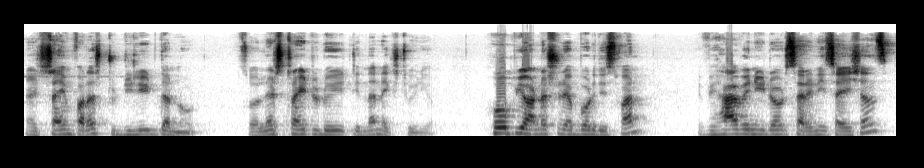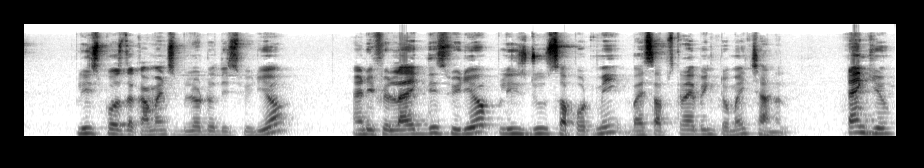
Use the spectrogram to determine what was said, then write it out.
it's time for us to delete the node. So let's try to do it in the next video. Hope you understood about this one. If you have any doubts or any suggestions please post the comments below to this video and if you like this video please do support me by subscribing to my channel. Thank you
